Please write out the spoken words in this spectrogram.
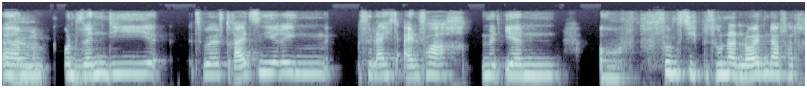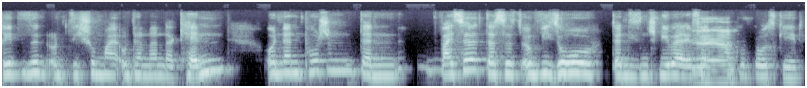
ähm, ja. Und wenn die 12-, 13-Jährigen vielleicht einfach mit ihren oh, 50 bis 100 Leuten da vertreten sind und sich schon mal untereinander kennen und dann pushen, dann weißt du, dass es irgendwie so dann diesen Schneeballeffekt ja, ja. hat und losgeht.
